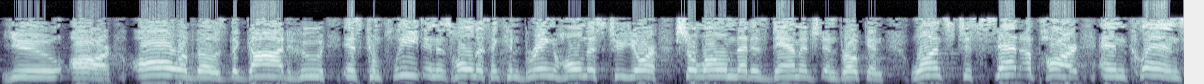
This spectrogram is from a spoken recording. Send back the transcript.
you are. All of those. The God who is complete in His wholeness and can bring wholeness to your shalom that is damaged and broken wants to set apart and cleanse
